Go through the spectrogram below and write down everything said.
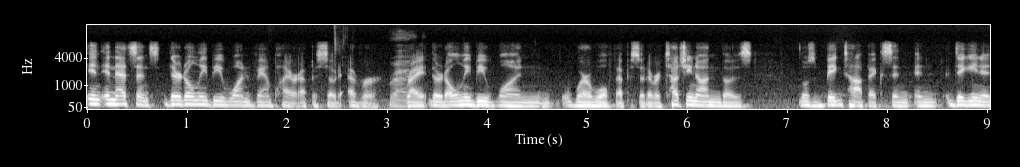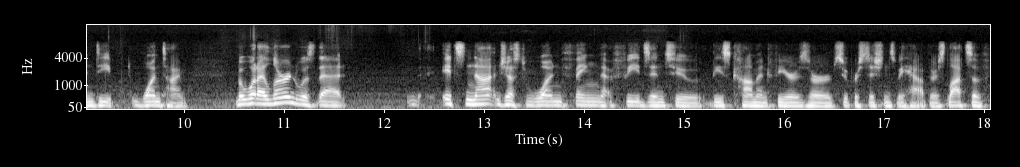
in in that sense, there'd only be one vampire episode ever, Right. There'd only be one werewolf episode ever, touching on those those big topics and and digging in deep one time. But what I learned was that it's not just one thing that feeds into these common fears or superstitions we have. There's lots of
